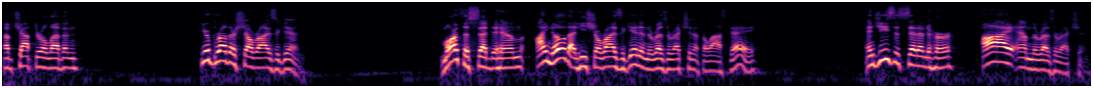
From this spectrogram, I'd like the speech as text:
of chapter 11, Your brother shall rise again. Martha said to him, I know that he shall rise again in the resurrection at the last day. And Jesus said unto her, I am the resurrection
